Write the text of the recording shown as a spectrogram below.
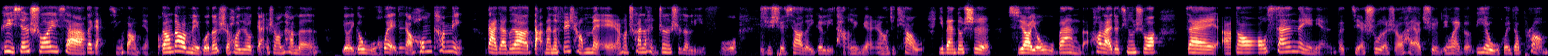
可以先说一下在感情方面，刚到美国的时候就赶上他们。有一个舞会叫 Homecoming，大家都要打扮的非常美，然后穿的很正式的礼服，去学校的一个礼堂里面，然后去跳舞。一般都是需要有舞伴的。后来就听说，在啊高三那一年的结束的时候，还要去另外一个毕业舞会叫 Prom，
